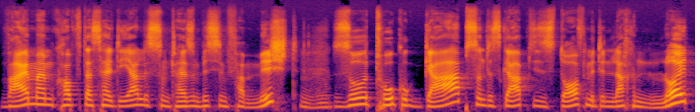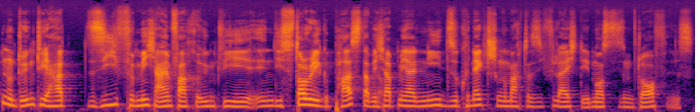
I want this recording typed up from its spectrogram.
war in meinem Kopf das halt eh alles zum Teil so ein bisschen vermischt. Mhm. So, Toko gab's und es gab dieses Dorf mit den lachenden Leuten und irgendwie hat sie für mich einfach irgendwie in die Story gepasst, aber ich habe mir halt nie diese Connection gemacht, dass sie vielleicht eben aus diesem Dorf ist.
